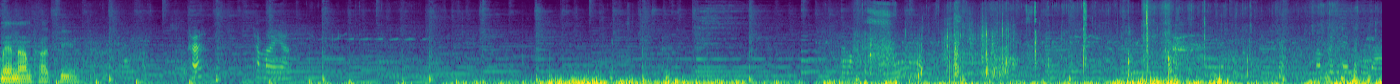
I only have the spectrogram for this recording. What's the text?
แม่น้ำท่าจีน ฮะทำไมอะมันเป็นเทมปุระ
